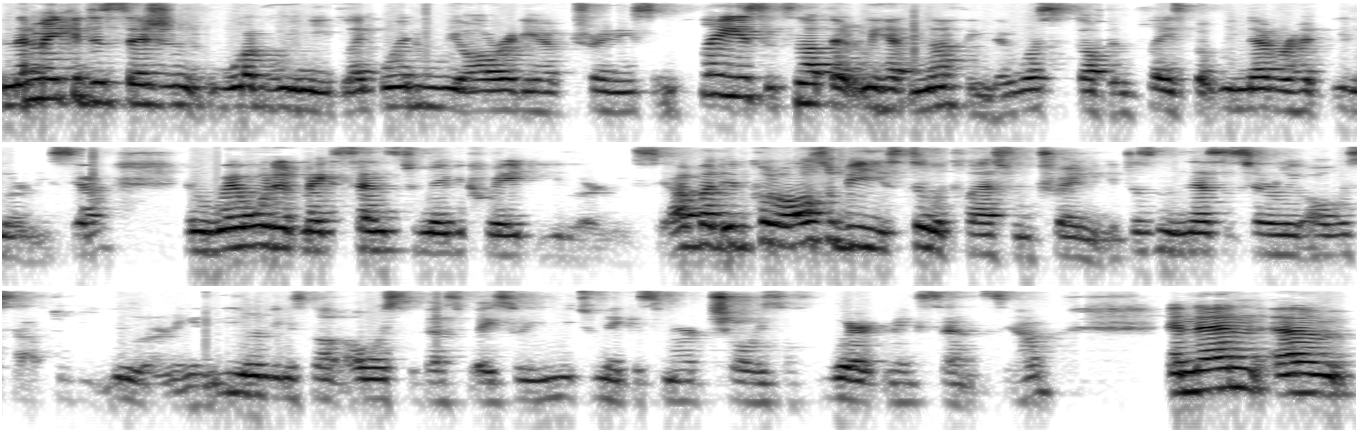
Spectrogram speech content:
and then make a decision what we need like where do we already have trainings in place. It's not that we had nothing there was stuff in place but we never had e-learnings yeah? And where would it make sense to maybe create e-learnings yeah? But it could also be still a classroom training. It doesn't necessarily always have to be e-learning and e-learning is not always the best way so you need to make a smart choice of where it makes sense yeah and then um,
